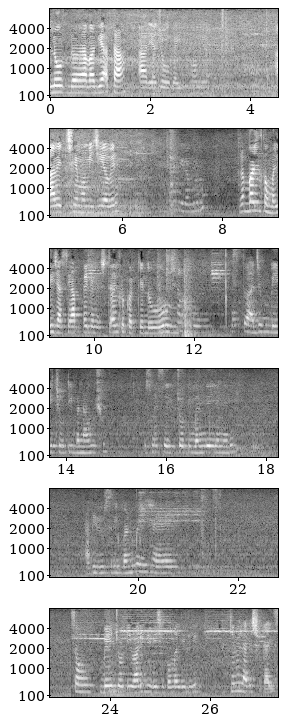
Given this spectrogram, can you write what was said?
लोट आवा गया था आ जो गई मम्मी आवे छे मम्मी जी हवे रबल तो मिली जासे आप पहले हेयर स्टाइल तो करके दो तो आज हम बे चोटी बनाऊ छु उसमें से एक चोटी बन गई है मेरी। अभी दूसरी बन रही है। सो बे चोटी वाली दीदी से कोमल दीदी केवी लगे गाइस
